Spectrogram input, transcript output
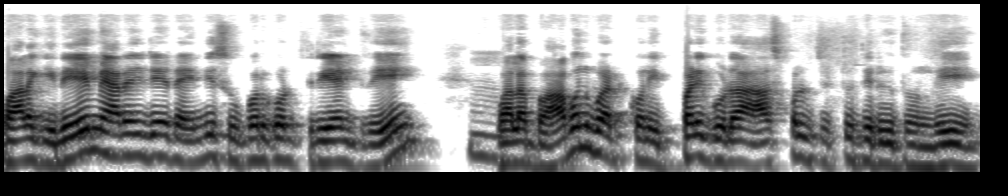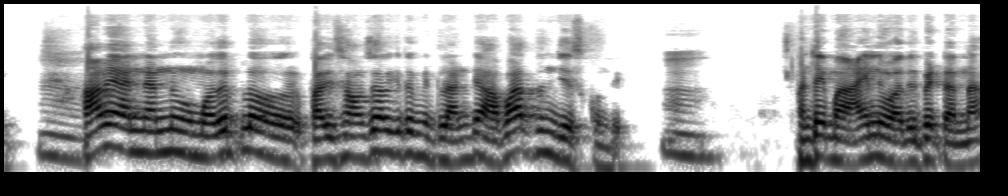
వాళ్ళకి ఇదే మ్యారేజ్ డేట్ అయింది. Super code three and three వాళ్ళ బాబుని పట్టుకొని ఇప్పటికి కూడా హాస్పిటల్ చుట్టూ తిరుగుతుంది. ఆమె నన్ను మొదట్లో పది సంవత్సరాల క్రితం ఇట్లా అంటే అపార్థం చేసుకుంది. అంటే మా ఆయన్ని వదిలిపెట్టన్నా.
